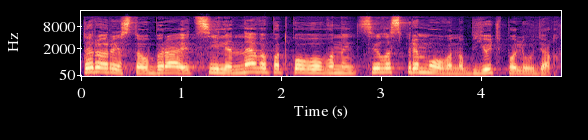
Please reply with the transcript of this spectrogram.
Терористи обирають цілі не випадково. Вони цілеспрямовано б'ють по людях.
